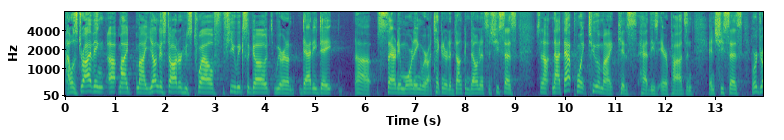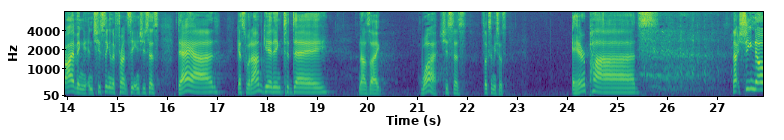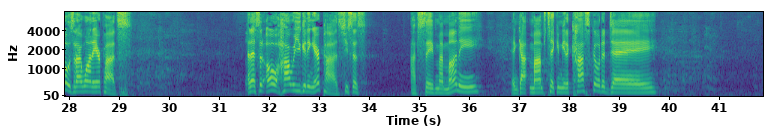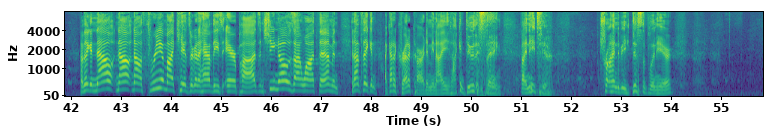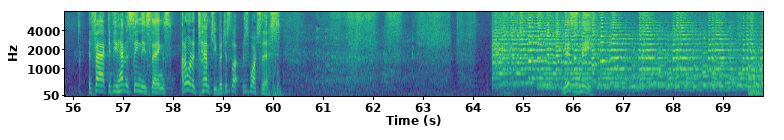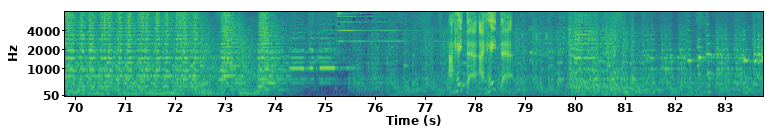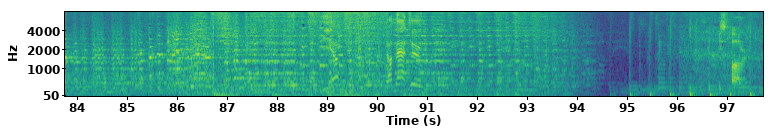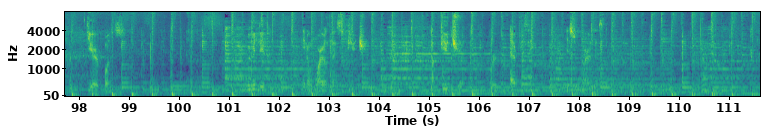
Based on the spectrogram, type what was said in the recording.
I was driving up my, my youngest daughter, who's 12, a few weeks ago. We were on a daddy date uh, Saturday morning. We were taking her to Dunkin' Donuts, and she says, so now, now, at that point, two of my kids had these AirPods, and, and she says, We're driving, and she's sitting in the front seat, and she says, Dad, guess what I'm getting today? And I was like, What? She says, looks at me, she says, AirPods. now, she knows that I want AirPods. And I said, Oh, how are you getting AirPods? She says, I've saved my money and got mom's taking me to Costco today. I'm thinking now, now, now three of my kids are going to have these AirPods, and she knows I want them. And, and I'm thinking, I got a credit card. I mean, I, I can do this thing if I need to. I'm trying to be disciplined here. In fact, if you haven't seen these things, I don't want to tempt you, but just, just watch this. Mean, this is me. I hate that. I hate that. Yep. Done that too. Are dear buds. We will live in a wireless future. A future where everything is wireless.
